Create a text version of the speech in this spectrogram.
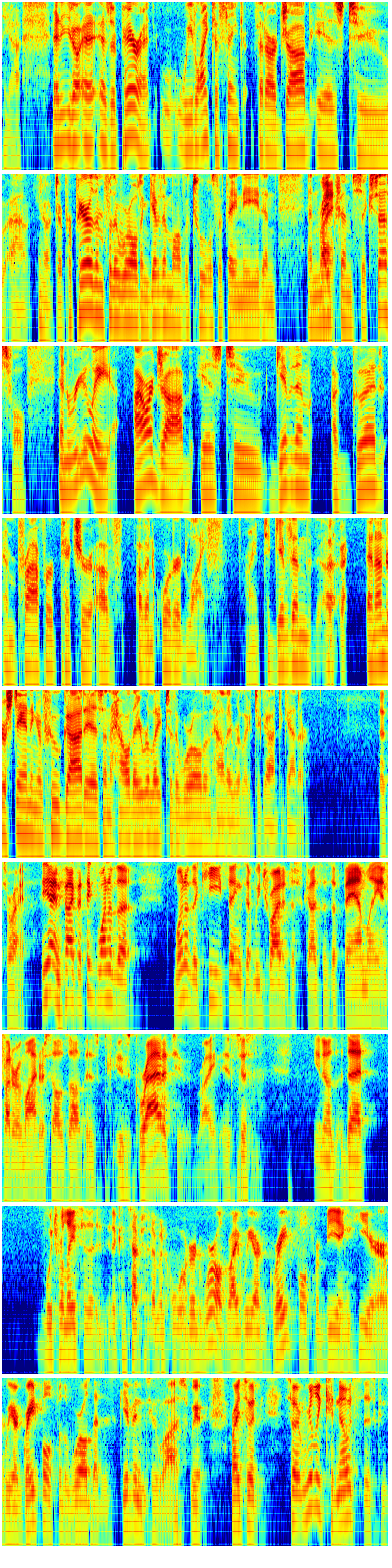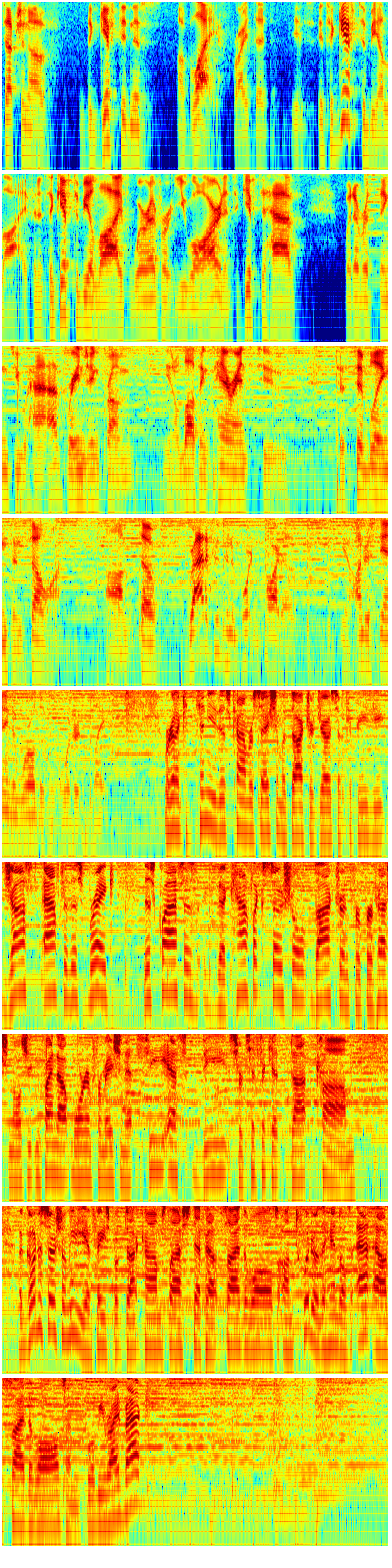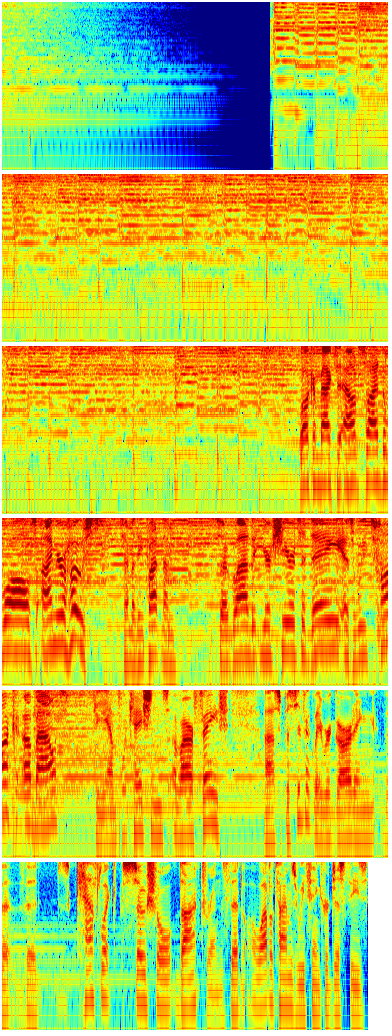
Yeah. And, you know, as a parent, we like to think that our job is to, uh, you know, to prepare them for the world and give them all the tools that they need and, and make right. them successful. And really, our job is to give them a good and proper picture of, of an ordered life, right? To give them uh, right. an understanding of who God is and how they relate to the world and how they relate to God together. That's right. Yeah. In fact, I think one of the, one of the key things that we try to discuss as a family and try to remind ourselves of is is gratitude, right? It's mm-hmm. just, you know, that which relates to the, the, conception of an ordered world, right? We are grateful for being here. We are grateful for the world that is given to us. We, right? So it so it really connotes this conception of the giftedness of life, right? That it's it's a gift to be alive, and it's a gift to be alive wherever you are, and it's a gift to have whatever things you have, ranging from you know loving parents to to siblings and so on. Um, so gratitude is an important part of you know understanding the world as an ordered place. We're going to continue this conversation with Dr. Joseph Capizzi just after this break. This class is the Catholic Social Doctrine for Professionals. You can find out more information at csdcertificate.com. Uh, go to social media, facebook.com slash step outside the walls. On Twitter, the handle's at outside the walls, and we'll be right back. Welcome back to Outside the Walls. I'm your host, Timothy Putnam. So glad that you're here today as we talk about the implications of our faith, uh, specifically regarding the, the Catholic social doctrines that a lot of times we think are just these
